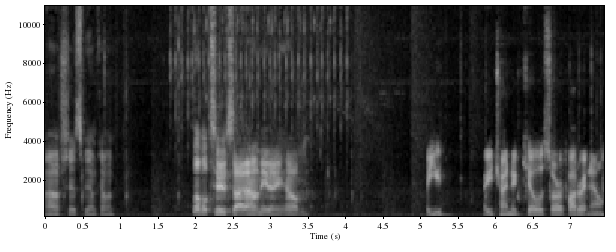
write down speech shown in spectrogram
Oh shit, speed, I'm coming. level two side. I don't need any help. Are you are you trying to kill a sauropod right now?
